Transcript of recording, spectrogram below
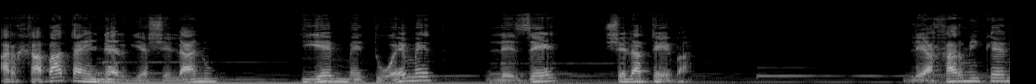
הרחבת האנרגיה שלנו תהיה מתואמת לזה של הטבע. לאחר מכן,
